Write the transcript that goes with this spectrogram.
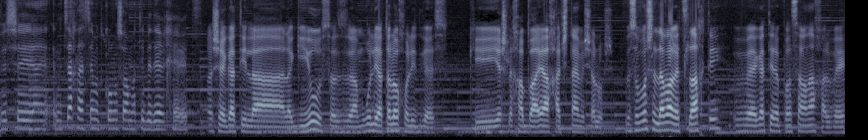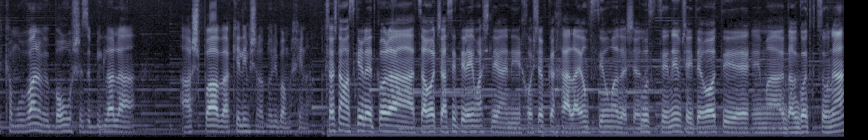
ושאני אצליח ליישם את כל מה שאמרתי בדרך ארץ. כשהגעתי לגיוס, אז אמרו לי, אתה לא יכול להתגייס. כי יש לך בעיה אחת, שתיים ושלוש. בסופו של דבר הצלחתי והגעתי לפרסר נחל, וכמובן וברור שזה בגלל ההשפעה והכלים שנתנו לי במכינה. עכשיו שאתה מזכיר לי את כל הצרות שעשיתי לאמא שלי, אני חושב ככה על היום סיום הזה של קורס קצינים, שהיא תראה אותי אה, עם הדרגות קצונה,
